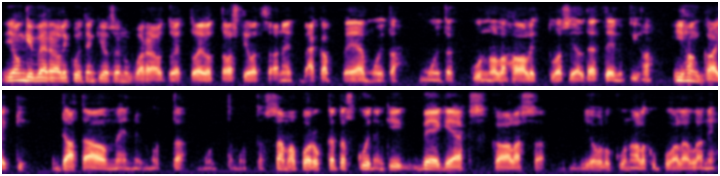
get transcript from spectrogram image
jonkin verran oli kuitenkin osannut varautua, että toivottavasti ovat saaneet backuppeja ja muita, muita kunnolla haalittua sieltä, ettei nyt ihan, ihan kaikki data on mennyt, mutta, mutta, mutta sama porukka tuossa kuitenkin VGX-skaalassa joulukuun alkupuolella niin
